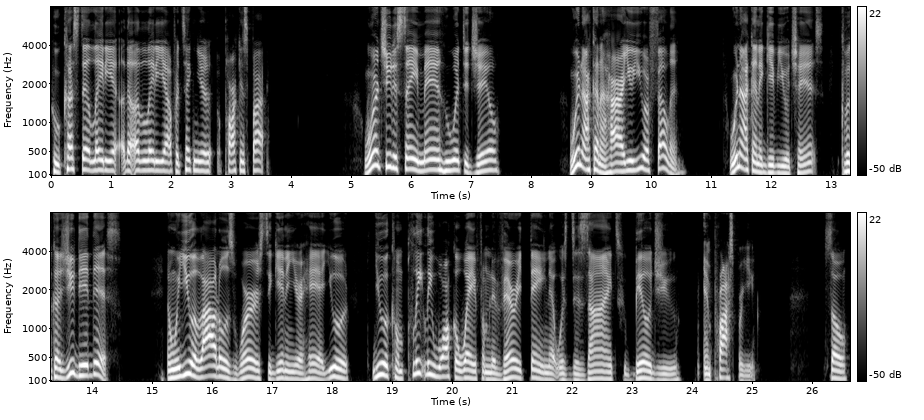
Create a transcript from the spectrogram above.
who cussed that lady, the other lady out for taking your parking spot? Weren't you the same man who went to jail? We're not going to hire you. You're a felon. We're not going to give you a chance because you did this. And when you allow those words to get in your head, you will you will completely walk away from the very thing that was designed to build you and prosper you. So,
